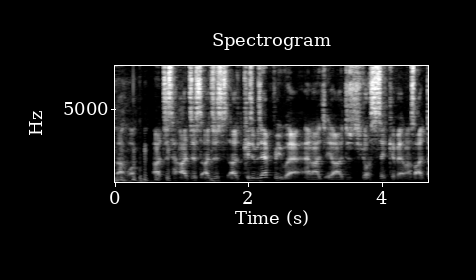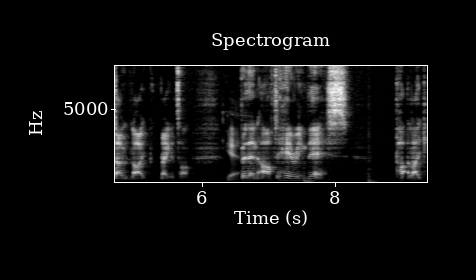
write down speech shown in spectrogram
that one. I just, I just, I just, because it was everywhere, and I, I just got sick of it, and I was like, I don't like reggaeton. Yeah, But then after hearing this, like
